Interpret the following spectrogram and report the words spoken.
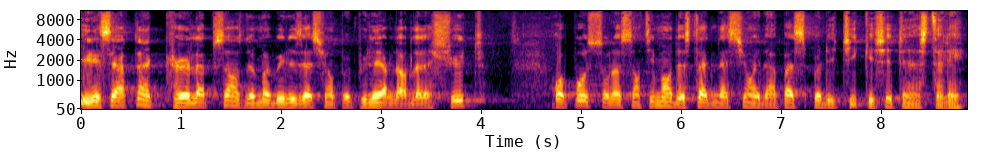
Il est certain que l'absence de mobilisation populaire lors de la chute repose sur le sentiment de stagnation et d'impasse politique qui s'était installé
